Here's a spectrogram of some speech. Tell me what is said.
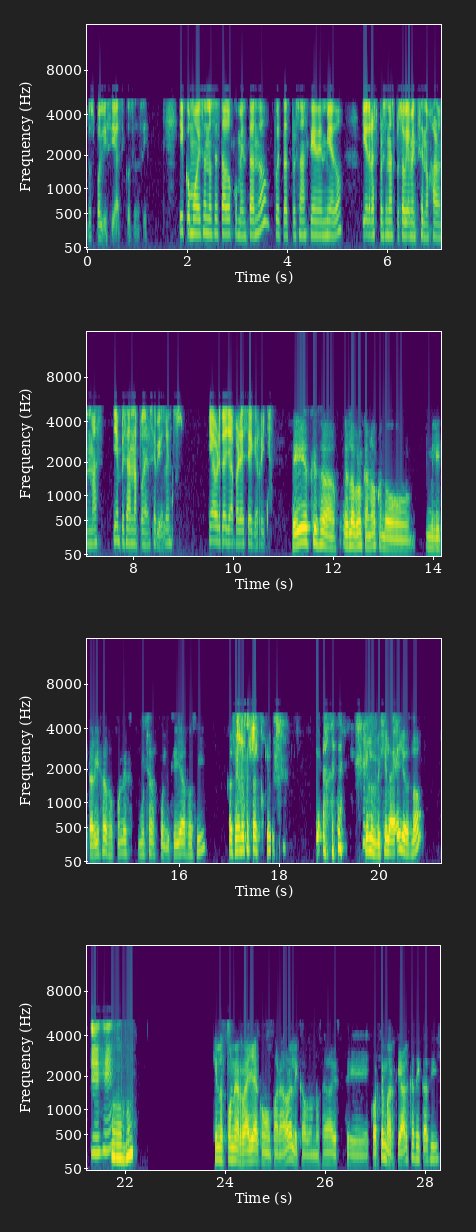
los policías y cosas así. Y como eso no se está documentando, pues las personas tienen miedo y otras personas pues obviamente se enojaron más y empezaron a ponerse violentos. Y ahorita ya parece guerrilla. Sí, es que esa es la bronca, ¿no? Cuando militarizas o pones muchas policías o así, al final lo que estás, ¿quién, quién los vigila a ellos, no? ¿Quién los pone a raya como para, órale, cabrón? O sea, este, corte marcial casi, casi,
